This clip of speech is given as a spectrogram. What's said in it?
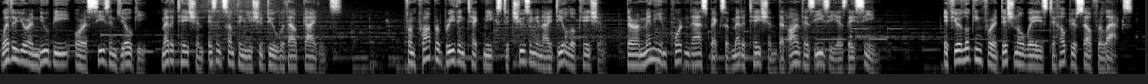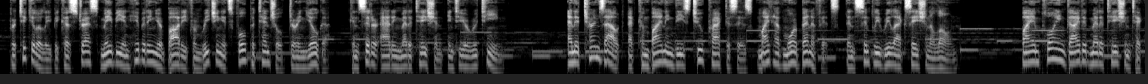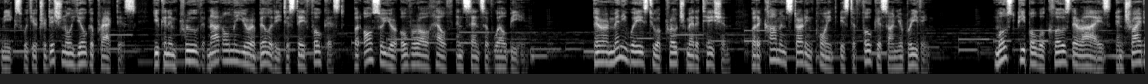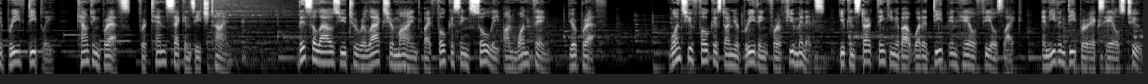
Whether you're a newbie or a seasoned yogi, meditation isn't something you should do without guidance. From proper breathing techniques to choosing an ideal location, there are many important aspects of meditation that aren't as easy as they seem. If you're looking for additional ways to help yourself relax, particularly because stress may be inhibiting your body from reaching its full potential during yoga, consider adding meditation into your routine. And it turns out that combining these two practices might have more benefits than simply relaxation alone. By employing guided meditation techniques with your traditional yoga practice, you can improve not only your ability to stay focused, but also your overall health and sense of well-being. There are many ways to approach meditation, but a common starting point is to focus on your breathing. Most people will close their eyes and try to breathe deeply, counting breaths, for 10 seconds each time. This allows you to relax your mind by focusing solely on one thing, your breath. Once you've focused on your breathing for a few minutes, you can start thinking about what a deep inhale feels like and even deeper exhales too.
